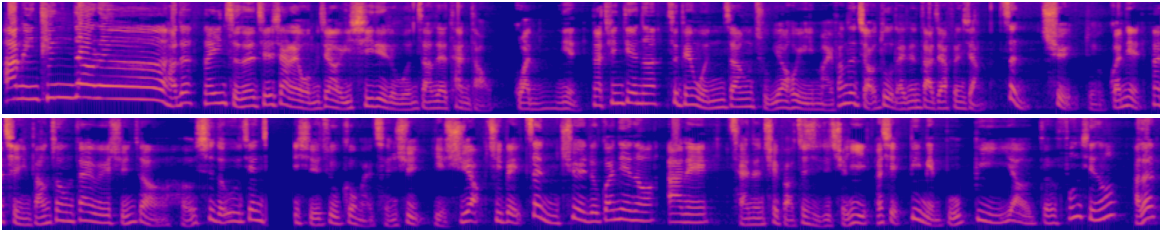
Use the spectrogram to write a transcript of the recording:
阿明听到了，好的，那因此呢，接下来我们将有一系列的文章在探讨观念。那今天呢，这篇文章主要会以买方的角度来跟大家分享正确的观念。那请房仲代为寻找合适的物件。协助购买程序也需要具备正确的观念哦，啊呢才能确保自己的权益，而且避免不必要的风险哦。好的，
